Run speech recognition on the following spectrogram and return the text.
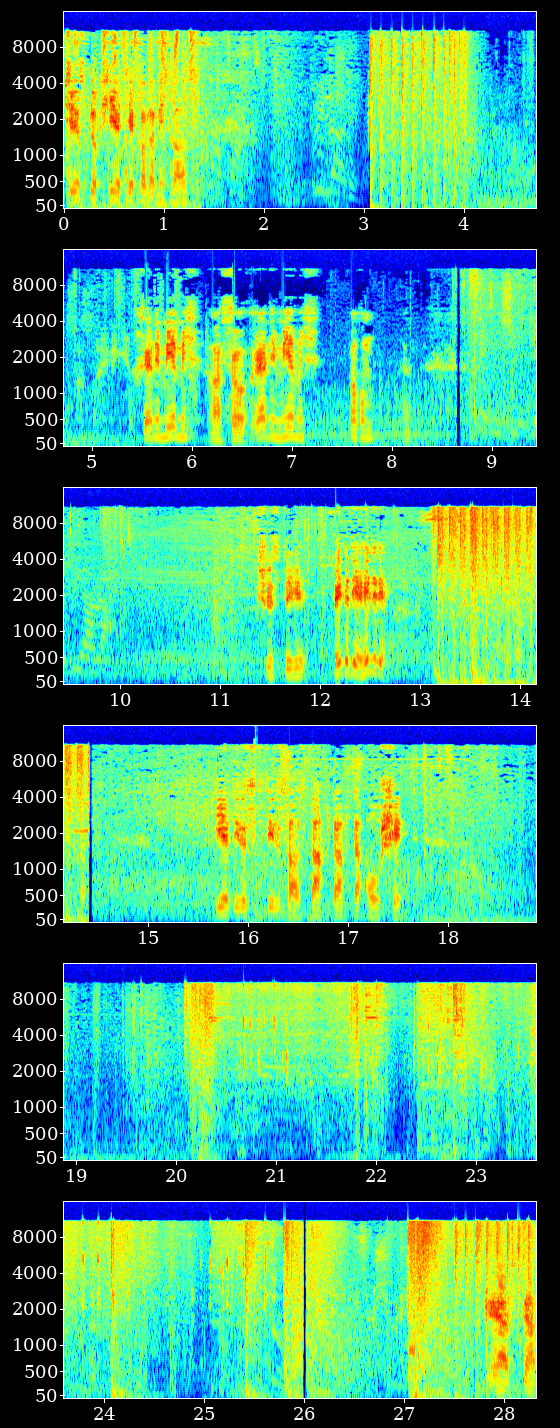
Tür ist blockiert, hier kommt er nicht raus. Reanimier mich. Ach so, reanimier mich. Warum? Ja. Tschüss, Digi. Hinter dir, hinter dir! Hier, dieses, dieses Haus. Dach, Dach, Dach. Oh, shit. Erster.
